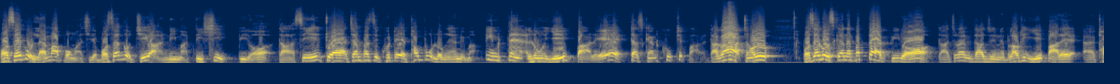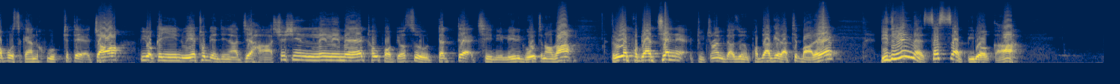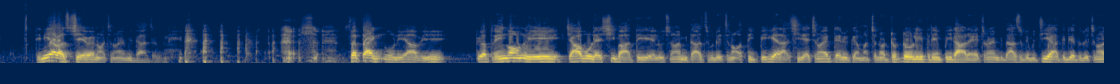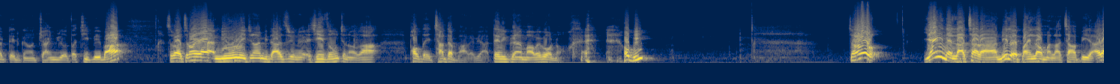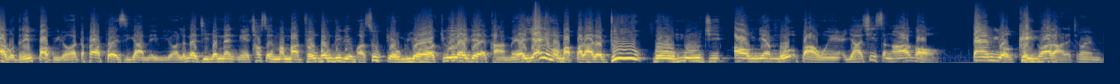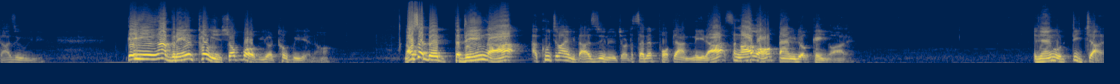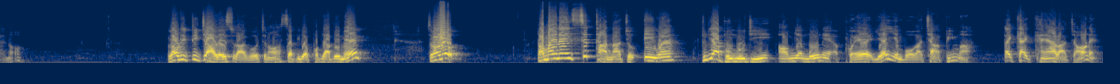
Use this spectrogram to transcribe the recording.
ဘော်ဆဲကိုလမ်းမပေါ်မှာရှိတယ်ဘော်ဆဲကိုဂျေးရအနီးမှာတည်ရှိပြီးတော့ဒါစီးအတွက်အချမ်းပတ်စစ်ခွတ်တဲ့ထောက်ပို့လုပ်ငန်းတွေမှာအင်မတန်အလွန်ရေးပါတယ်တက်စကန်တစ်ခုဖြစ်ပါတယ်ဒါကကျွန်တော်တို့ဘော်ဆဲကိုစကန်နဲ့ပတ်သက်ပြီးတော့ဒါကျွန်တော်ရဲ့မိသားစုတွေဘယ်လောက်ထိရေးပါတဲ့အဲထောက်ပို့စကန်တစ်ခုဖြစ်တဲ့အကြောင်းပြီးတော့ကရင်တွေရဲ့ထုတ်ပြန်ကြေညာချက်ဟာရှင်းရှင်းလင်းလင်းပဲထုတ်ဖော်ပြောဆိုတတ်တဲ့အခြေအနေလေးတွေကိုကျွန်တော်ကသူတို့ရဲ့ဖော်ပြချက်နဲ့အတူကျွန်တော်ရဲ့မိသားစုတွေဖော်ပြခဲ့တာဖြစ်ပါတယ်ဒီသတင်းနဲ့ဆက်ဆက်ပြီးတော့က ဒီနေ့ကတော့ share ပဲเนาะကျွန်တော်ရဲ့မိသားစုနေစက်တိုင်ငုံနေရပြီပြီးတော့သတင်းကောင်းတွေကြားဖို့လည်းရှိပါသေးတယ်လို့ကျွန်တော်ရဲ့မိသားစုတွေကျွန်တော်အသိပေးခဲ့တာရှိတယ်ကျွန်တော်ရဲ့ Telegram မှာကျွန်တော်တိုးတိုးလေးသတင်းပေးထားတယ်ကျွန်တော်ရဲ့မိသားစုတွေမကြည့်ရသေးတဲ့သူတွေကျွန်တော်ရဲ့ Telegram ကို join ပြီးတော့သွားကြည့်ပေးပါဆိုတော့ကျွန်တော်ရဲ့အမျိုးတွေကျွန်တော်ရဲ့မိသားစုတွေအရင်ဆုံးကျွန်တော်ကဖောက်တယ်ချတတ်ပါတယ်ဗျ Telegram မှာပဲပေါ့နော်ဟုတ်ပြီကျွန်တော်တို့ ရိုင်းနဲ့လာချတာနေ့လယ်ပိုင်းလောက်မှလာချပေးတာအဲ့ဒါကိုသတင်းပေါက်ပြီးတော့တစ်ဖက်အဖွဲ့အစည်းကနေပြီးတော့လက်နက်ကြီးလက်နက်ငယ်60မမ drone ပုံးသီးတွေပါစုပြုံပြီးတော့ကျွေးလိုက်တဲ့အခါမှာရိုင်းရင်ပေါ်မှာပါလာတဲ့ဒုဘိုလ်မှုကြီးအောင်မြတ်မိုးအပါဝင်အရာရှိ15កောင်တန်းပြီးတော့ဂိန်သွားတာတဲ့ကျွန်တော်ရဲ့မိသားစုဝင်တွေကရင်ကသတင်းထုတ်ရင် short ပေါက်ပြီးတော့ထုတ်ပြီးတယ်နော်နောက်ဆက်တွဲသတင်းကအခုကျွန်တော်ရဲ့မိသားစုဝင်တွေကျွန်တော်တစ်ဆက်တည်းပေါ်ပြနေတာ15កောင်တန်းပြီးတော့ဂိန်သွားတယ် အရန်ကိုတိကျတယ်နော်ဘယ်လောက်ထိတိကျလဲဆိုတာကိုကျွန်တော်ဆက်ပြီးတော့ဖော်ပြပေးမယ်ကျွန်တော်တို့ဗမိုင်းတိုင်းစစ်ဌာနချုပ် A1 ဒုတိယဘုံမူကြီးအောင်မြတ်မိုးနဲ့အဖွဲရဲရင်ဘော်ကချပြီးမှတိုက်ခိုက်ခံရတာကြောင့်တဲ့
